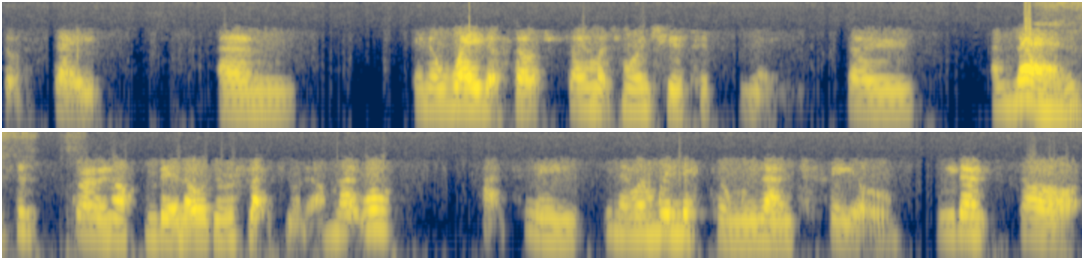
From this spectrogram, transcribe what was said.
sort of state um, in a way that felt so much more intuitive to me. So, and then mm. since growing up and being older, reflecting on it, I'm like, well, actually, you know, when we're little, and we learn to feel. We don't start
